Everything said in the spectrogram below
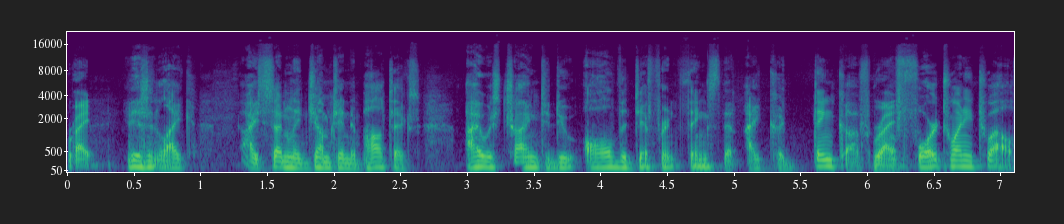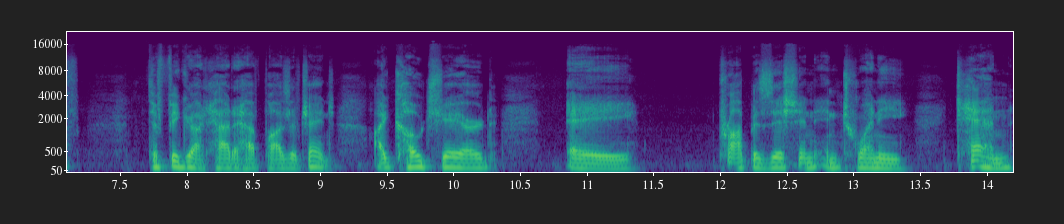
Right. It isn't like I suddenly jumped into politics. I was trying to do all the different things that I could think of Right. before 2012 to figure out how to have positive change. I co-chaired a proposition in 2010,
